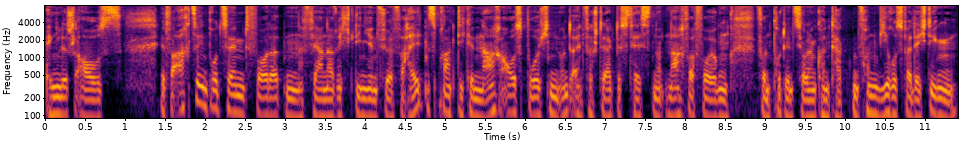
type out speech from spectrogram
Englisch aus. Etwa 18 Prozent forderten ferner Richtlinien für Verhaltenspraktiken nach Ausbrüchen und ein verstärktes Testen und Nachverfolgen von potenziellen Kontakten von Virusverdächtigen.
